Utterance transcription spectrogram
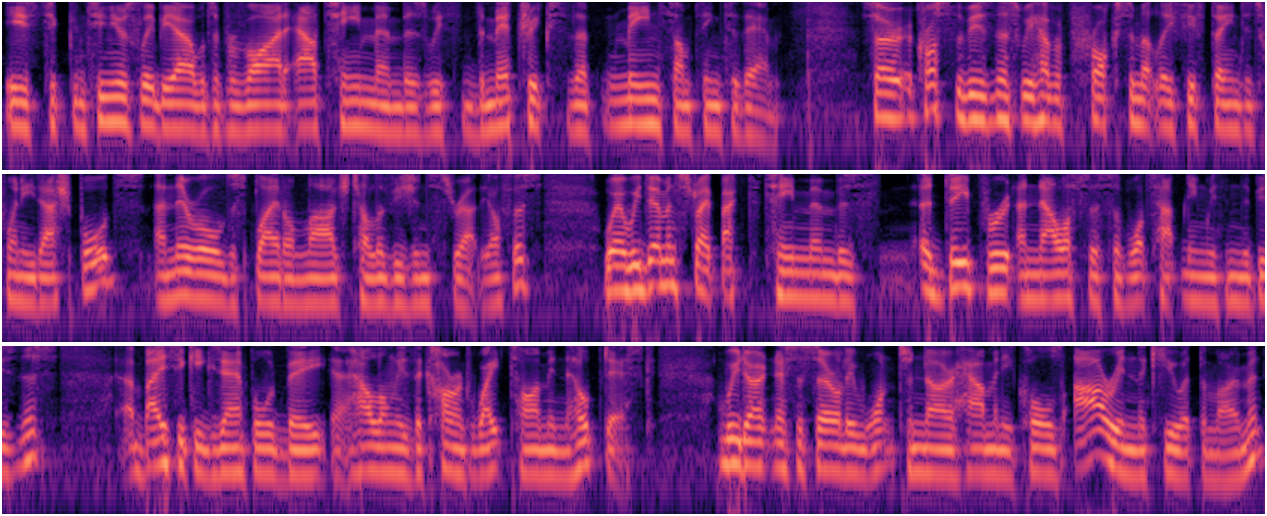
is to continuously be able to provide our team members with the metrics that mean something to them. So, across the business, we have approximately 15 to 20 dashboards, and they're all displayed on large televisions throughout the office, where we demonstrate back to team members a deep root analysis of what's happening within the business. A basic example would be how long is the current wait time in the help desk. We don't necessarily want to know how many calls are in the queue at the moment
